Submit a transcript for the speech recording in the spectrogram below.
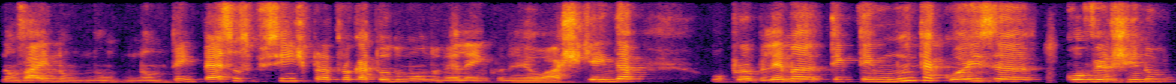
não vai, não, não, não tem peça suficiente para trocar todo mundo no elenco, né? Eu acho que ainda o problema tem, tem muita coisa convergindo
